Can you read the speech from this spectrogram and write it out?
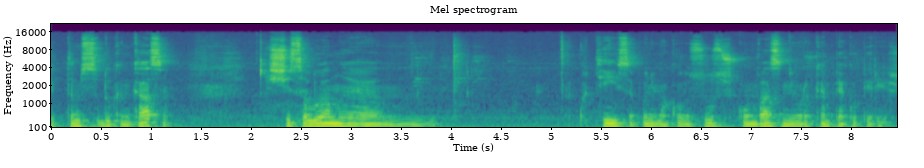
Așteptăm să se ducă în casă și să luăm um, cutii, să punem acolo sus și cumva să ne urcăm pe acoperiș.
